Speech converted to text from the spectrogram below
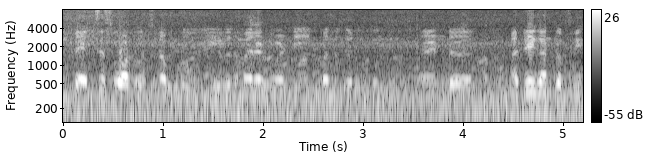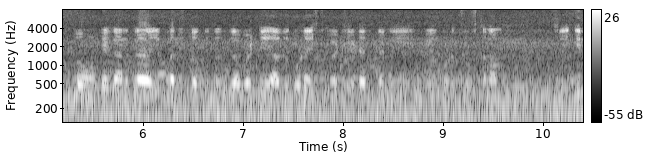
ఇంత ఎక్సెస్ వాటర్ వచ్చినప్పుడు ఏ విధమైనటువంటి ఇబ్బంది జరుగుతుంది? అండ్ uh, అదే కనుక ఫ్రీ ఫ్లో ఉంటే కనుక ఇబ్బంది తగ్గుతుంది కాబట్టి అవి కూడా ఎస్టిమేట్ చేయడానికి మేము కూడా చూస్తున్నాం. సో ఇంజనీర్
